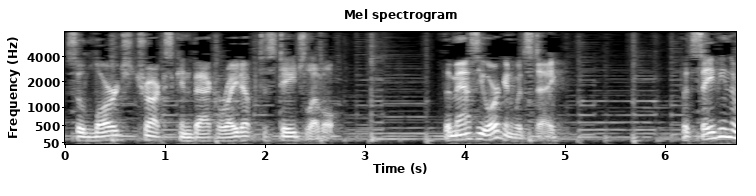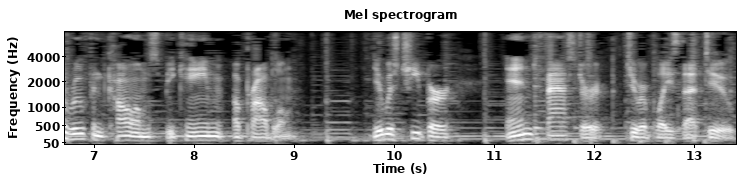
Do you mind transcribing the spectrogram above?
so large trucks can back right up to stage level. The Massey organ would stay. But saving the roof and columns became a problem. It was cheaper and faster to replace that too.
